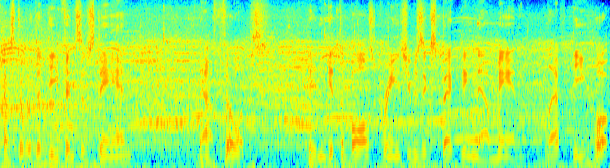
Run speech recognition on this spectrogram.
Augusta with the defensive stand. Now Phillips didn't get the ball screen she was expecting. Now Manning, lefty hook.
